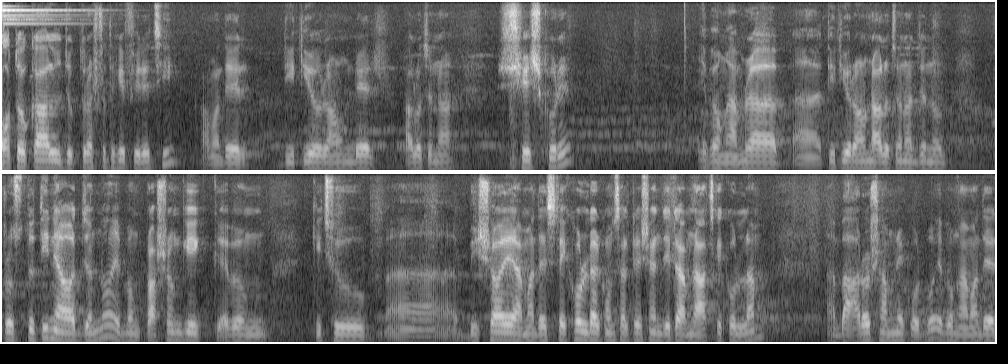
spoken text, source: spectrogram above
গতকাল যুক্তরাষ্ট্র থেকে ফিরেছি। আমাদের দ্বিতীয় রাউন্ডের আলোচনা শেষ করে এবং আমরা তৃতীয় রাউন্ড আলোচনার জন্য প্রস্তুতি নেওয়ার জন্য এবং প্রাসঙ্গিক এবং কিছু বিষয়ে আমাদের স্টেক হোল্ডার কনসালটেশন যেটা আমরা আজকে করলাম বা আরও সামনে করব এবং আমাদের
